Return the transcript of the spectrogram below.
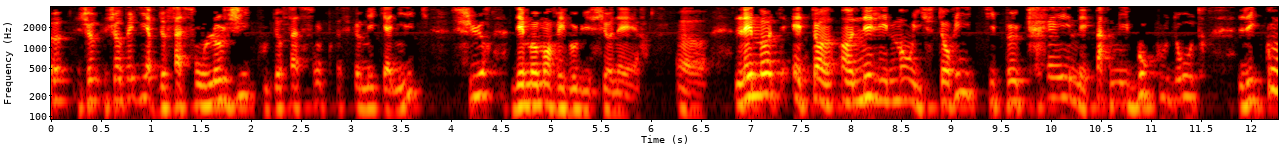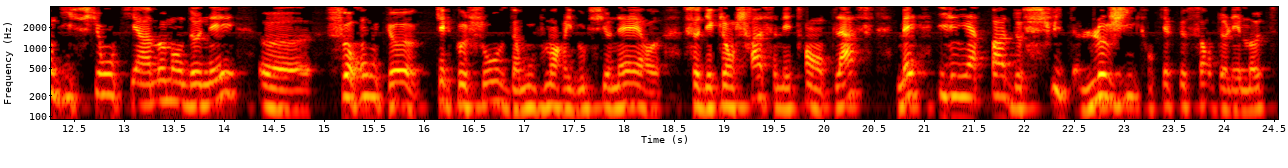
euh, je, je, veux dire de façon logique ou de façon presque mécanique, sur des moments révolutionnaires. L'émeute est un, élément historique qui peut créer, mais parmi beaucoup d'autres, les conditions qui, à un moment donné, euh, feront que quelque chose d'un mouvement révolutionnaire euh, se déclenchera, se mettra en place, mais il n'y a pas de suite logique, en quelque sorte, de l'émeute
